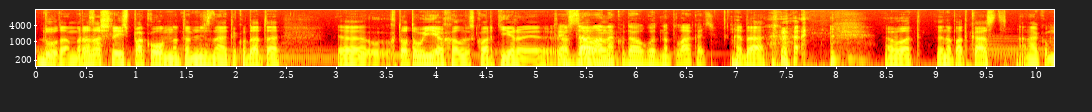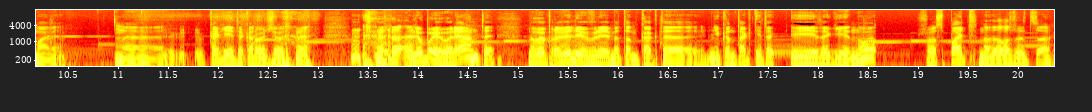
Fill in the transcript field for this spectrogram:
ну, там, разошлись по комнатам, не знаю, ты куда-то... э, кто-то уехал из квартиры. Ты оставил- взяла она куда угодно плакать. Да. Вот. На подкаст, она к маме. Э, Какие-то, короче, любые варианты. Но вы провели время там как-то не контакт и так- и такие, ну, что, спать надо ложиться.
